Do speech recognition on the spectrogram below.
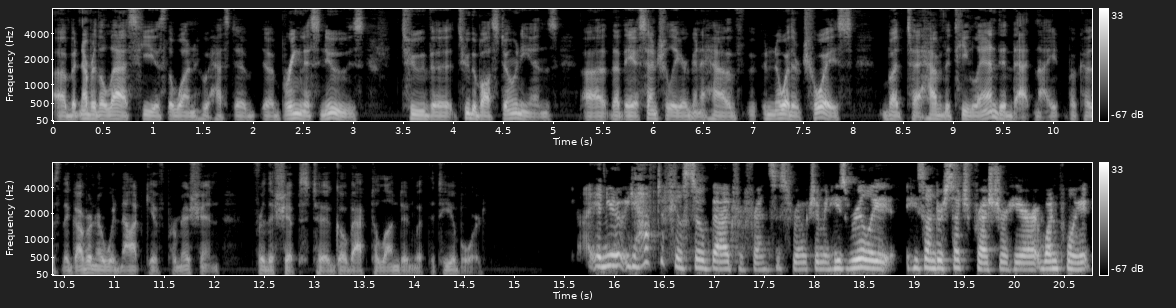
Uh, but nevertheless, he is the one who has to uh, bring this news." To the to the Bostonians, uh, that they essentially are going to have no other choice but to have the tea landed that night because the governor would not give permission for the ships to go back to London with the tea aboard. and you know, you have to feel so bad for Francis Rotch. I mean, he's really he's under such pressure here. At one point,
